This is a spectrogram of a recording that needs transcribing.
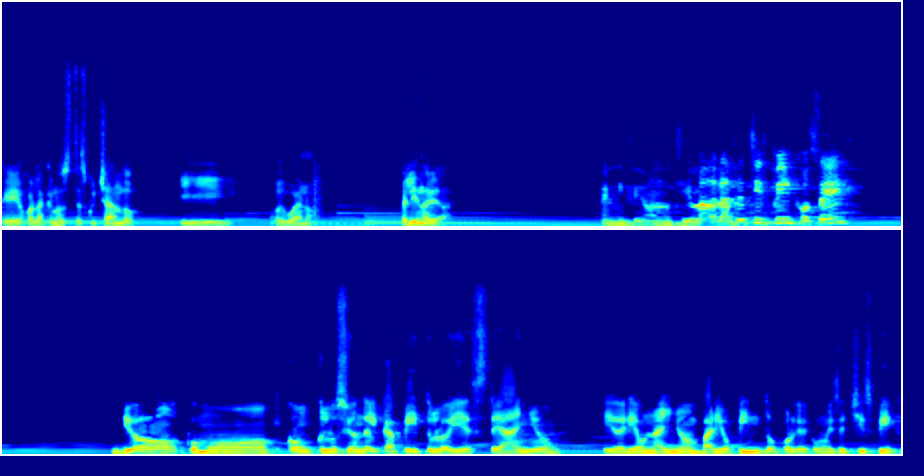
que ojalá que nos esté escuchando. Y pues bueno, feliz Navidad. Buenísimo. Muchísimas gracias, Chispi. José. Yo, como conclusión del capítulo y este año, yo diría un año variopinto, porque como dice Chispi,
